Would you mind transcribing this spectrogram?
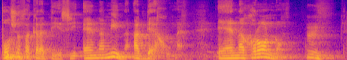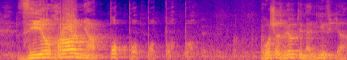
πόσο θα κρατήσει ένα μήνα, αντέχουμε. Ένα χρόνο. Δύο χρόνια. Πω, πω, πω, πω, πω. Εγώ σας λέω την αλήθεια.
